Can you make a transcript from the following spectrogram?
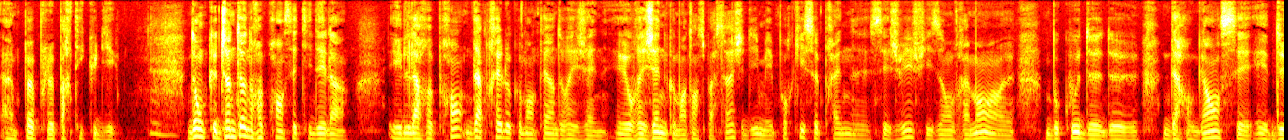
un peuple particulier. Donc John Donne reprend cette idée-là et il la reprend d'après le commentaire d'Origène. Et Origène, commentant ce passage, dit mais pour qui se prennent ces Juifs? Ils ont vraiment euh, beaucoup de d'arrogance et, et, de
